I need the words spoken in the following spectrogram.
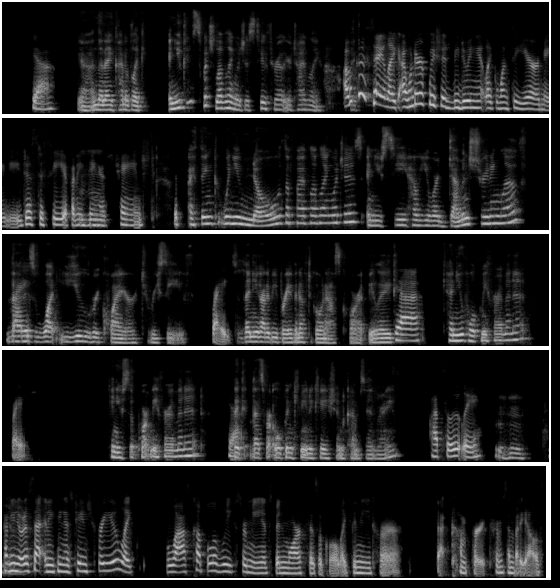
Yeah. Yeah. And then I kind of like and you can switch love languages too throughout your timeline. I was like, gonna say, like, I wonder if we should be doing it like once a year, maybe, just to see if anything mm-hmm. has changed. I think when you know the five love languages and you see how you are demonstrating love, that right. is what you require to receive. Right. So then you got to be brave enough to go and ask for it. Be like, yeah, can you hold me for a minute? Right. Can you support me for a minute? Yeah. Like that's where open communication comes in, right? Absolutely. Mm-hmm. Have you noticed that anything has changed for you? Like the last couple of weeks for me, it's been more physical, like the need for that comfort from somebody else.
